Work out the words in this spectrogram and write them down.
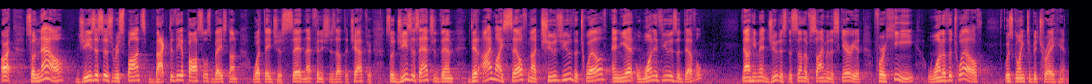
All right, so now Jesus' response back to the apostles based on what they just said, and that finishes out the chapter. So Jesus answered them, Did I myself not choose you, the twelve, and yet one of you is a devil? Now he meant Judas, the son of Simon Iscariot, for he, one of the twelve, was going to betray him.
